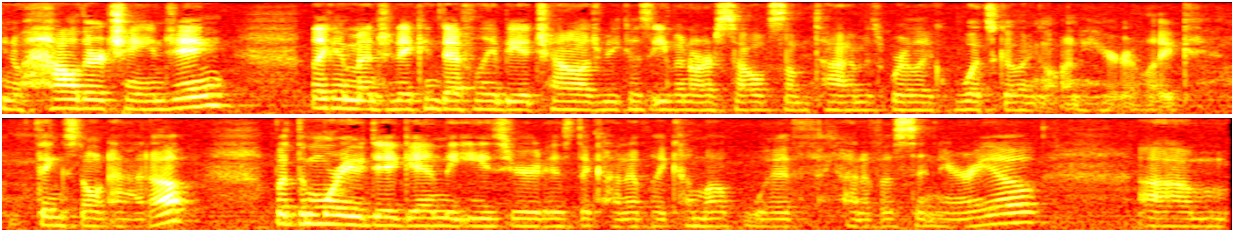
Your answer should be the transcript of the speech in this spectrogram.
you know how they're changing. Like I mentioned, it can definitely be a challenge because even ourselves sometimes we're like, what's going on here? Like things don't add up. But the more you dig in, the easier it is to kind of like come up with kind of a scenario. Um,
